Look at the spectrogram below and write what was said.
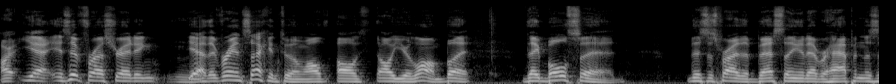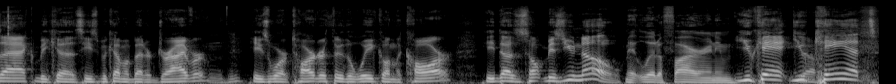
"Are- yeah, is it frustrating? Mm. Yeah, they've ran second to him all, all, all year long. But they both said, this is probably the best thing that ever happened to Zach because he's become a better driver. Mm-hmm. He's worked harder through the week on the car. He does so because you know It lit a fire in him. you can't you Yeah. can't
